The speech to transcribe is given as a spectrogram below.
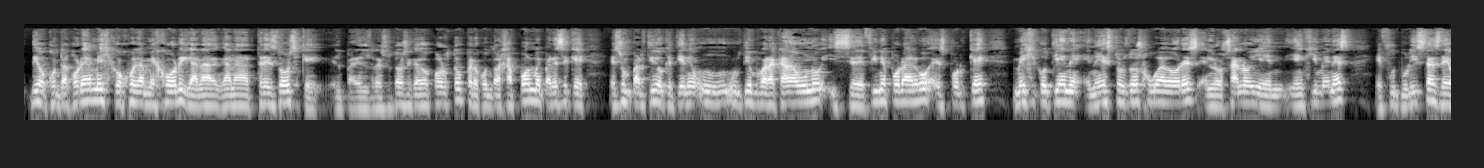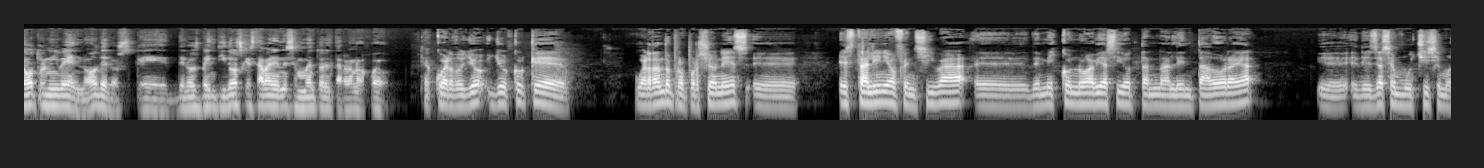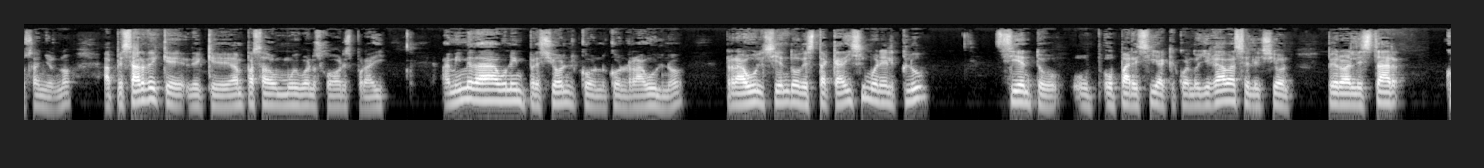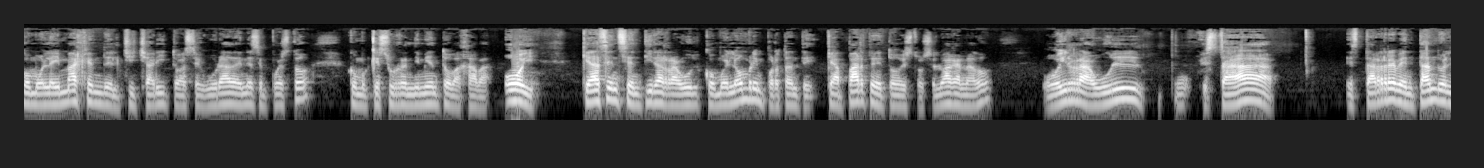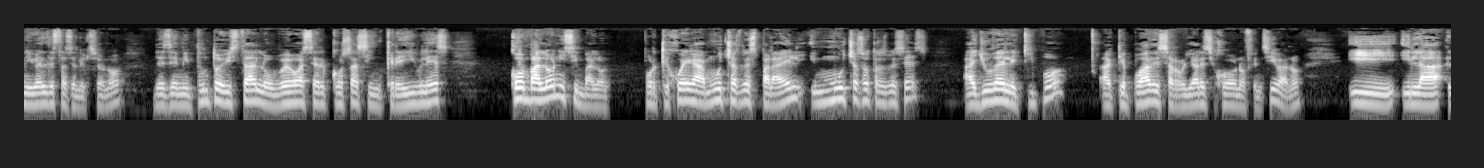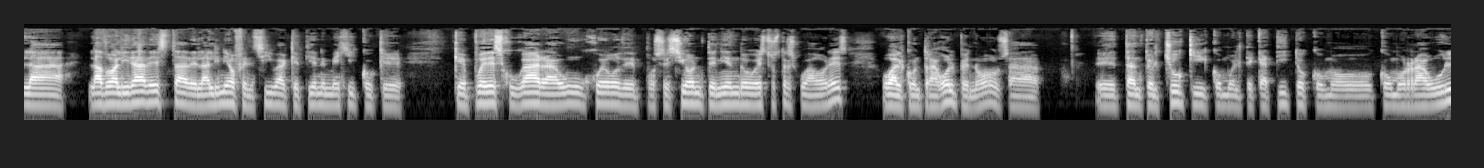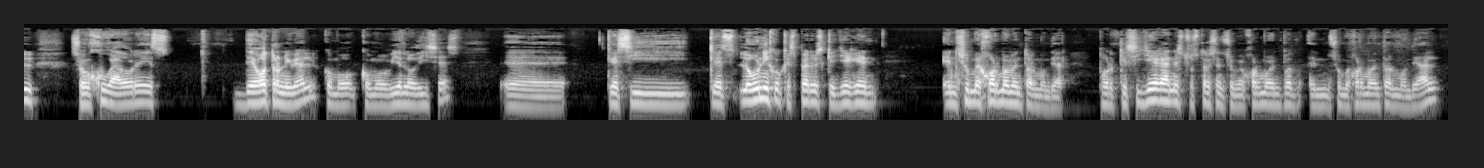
digo, contra Corea México juega mejor y gana, gana 3-2 y que el, resultado se quedó corto, pero contra Japón me parece que es un partido que tiene un, tiempo para cada uno y si se define por algo es porque México tiene en estos dos jugadores, en Lozano y en, Jiménez, eh, futbolistas de otro nivel, ¿no? De los, de los 22 que estaban en ese momento en el terreno de juego. De acuerdo, yo, yo creo que guardando proporciones, eh, esta línea ofensiva eh, de México no había sido tan alentadora eh, desde hace muchísimos años, ¿no? A pesar de que, han pasado muy buenos jugadores por ahí. A mí me da una impresión con, Raúl, ¿no? Raúl siendo destacadísimo en el club, siento o, parecía que cuando llegaba a selección, pero al estar como la imagen del chicharito asegurada en ese puesto, como que su rendimiento bajaba. Hoy, que hacen sentir a Raúl como el hombre importante, que aparte de todo esto se lo ha ganado, hoy Raúl está, está reventando el nivel de esta selección, ¿no? Desde mi punto de vista lo veo hacer cosas increíbles con balón y sin balón, porque juega muchas veces para él y muchas otras veces ayuda al equipo a que pueda desarrollar ese juego en ofensiva, ¿no? Y, la, la dualidad esta de la línea ofensiva que tiene México, que, que puedes jugar a un juego de posesión teniendo estos tres jugadores o al contragolpe, ¿no? O sea, eh, tanto el Chucky como el Tecatito como, como Raúl son jugadores de otro nivel, como, como bien lo dices, eh, que si, que lo único que espero es que lleguen en su mejor momento al Mundial, porque si llegan estos tres en su mejor momento, en su mejor momento al Mundial,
